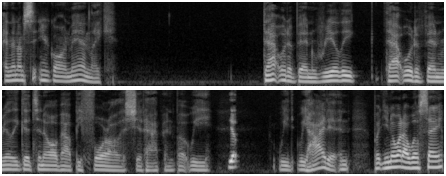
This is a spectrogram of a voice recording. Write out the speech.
And then I'm sitting here going, man, like that would have been really that would have been really good to know about before all this shit happened, but we. We we hide it. And but you know what I will say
